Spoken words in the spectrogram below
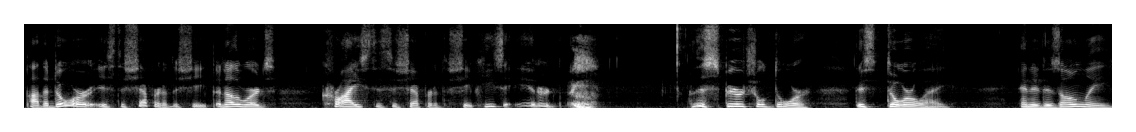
by the door is the shepherd of the sheep. In other words, Christ is the shepherd of the sheep. He's entered this spiritual door, this doorway and it is only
